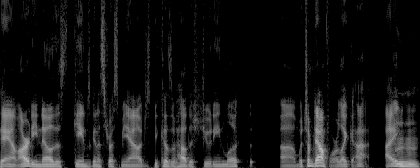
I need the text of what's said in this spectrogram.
damn, I already know this game's gonna stress me out just because of how the shooting looked. Um, which I'm down for. Like I I Mhm.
